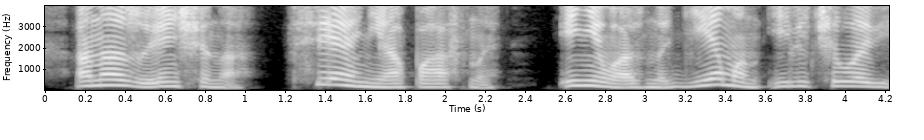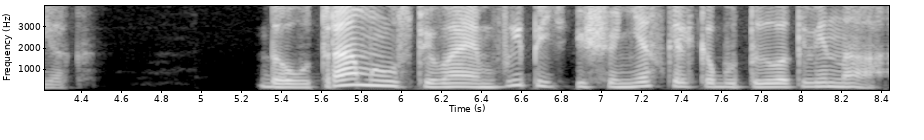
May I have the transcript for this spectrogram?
— «она женщина, все они опасны, и неважно, демон или человек». До утра мы успеваем выпить еще несколько бутылок вина,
